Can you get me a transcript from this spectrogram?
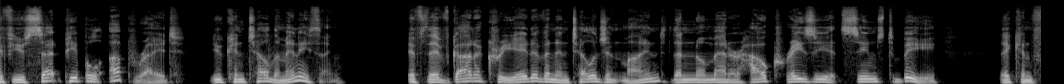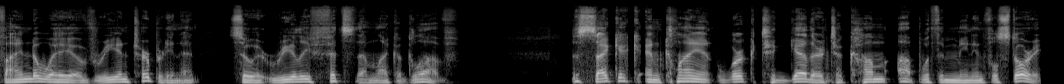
if you set people up right, you can tell them anything. If they've got a creative and intelligent mind, then no matter how crazy it seems to be, they can find a way of reinterpreting it so it really fits them like a glove. The psychic and client work together to come up with a meaningful story.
